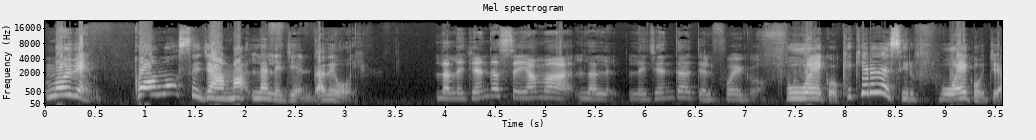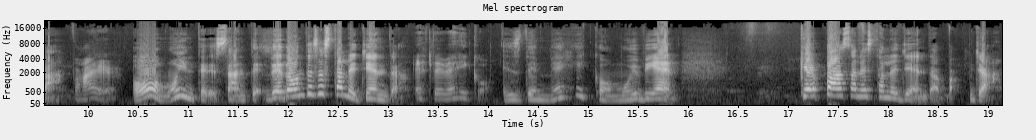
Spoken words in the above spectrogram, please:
Muy bien. ¿Cómo se llama la leyenda de hoy? La leyenda se llama la le- leyenda del fuego. Fuego. ¿Qué quiere decir fuego ya? Fire. Oh, muy interesante. ¿De dónde es esta leyenda? Es de México. Es de México. Muy bien. ¿Qué pasa en esta leyenda? Ya.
